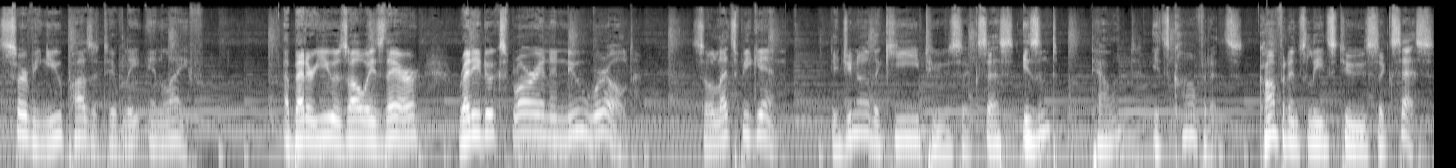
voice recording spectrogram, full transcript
serving you positively in life. A better you is always there, ready to explore in a new world. So let's begin. Did you know the key to success isn't talent? It's confidence. Confidence leads to success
